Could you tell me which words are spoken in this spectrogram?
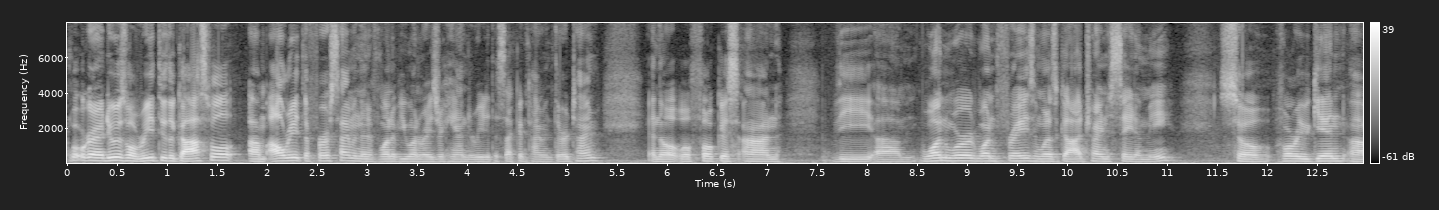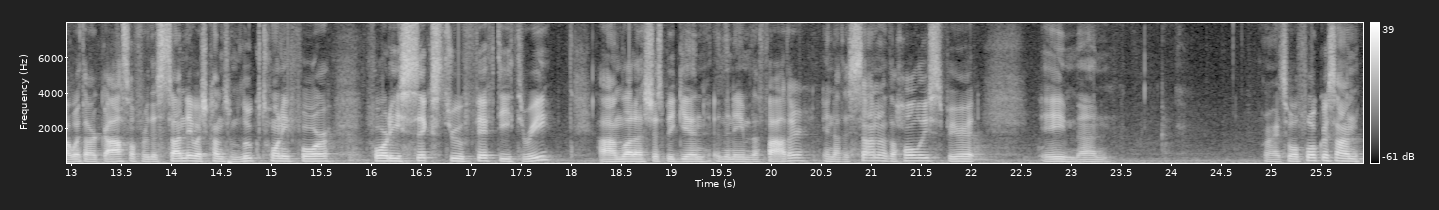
what we're going to do is we'll read through the gospel. Um, I'll read it the first time, and then if one of you want to raise your hand to read it the second time and third time, and then we'll focus on the um, one word, one phrase, and what is God trying to say to me. So before we begin uh, with our gospel for this Sunday, which comes from Luke 24, 46 through 53, um, let us just begin in the name of the Father, and of the Son, and of the Holy Spirit. Amen. All right, so we'll focus on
